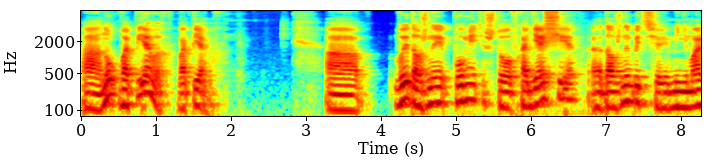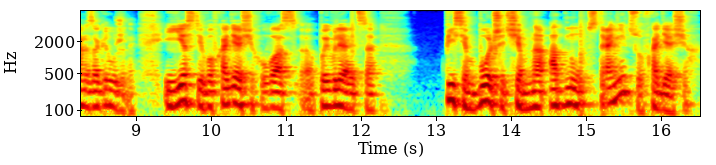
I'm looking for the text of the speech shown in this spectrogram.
А, ну, во-первых, во-первых, вы должны помнить, что входящие э, должны быть минимально загружены. И если во входящих у вас э, появляется писем больше, чем на одну страницу входящих,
